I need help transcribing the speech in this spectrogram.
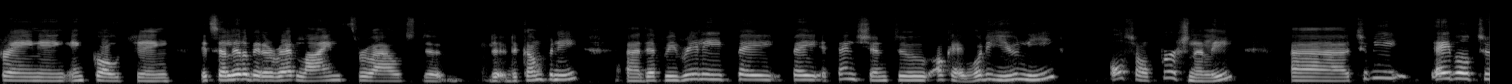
training in coaching? It's a little bit a red line throughout the the, the company uh, that we really pay pay attention to okay what do you need also personally uh, to be able to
